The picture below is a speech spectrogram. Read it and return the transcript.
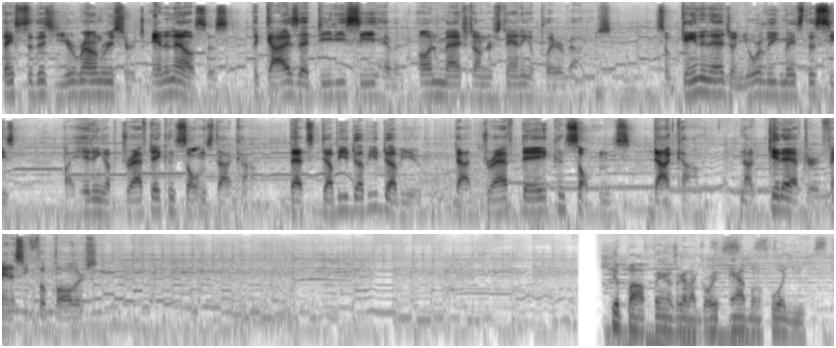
Thanks to this year round research and analysis, the guys at DDC have an unmatched understanding of player values. So gain an edge on your league mates this season by hitting up draftdayconsultants.com. That's www.draftdayconsultants.com. Now get after it, fantasy footballers. Hip hop fans, I got a great album for you.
